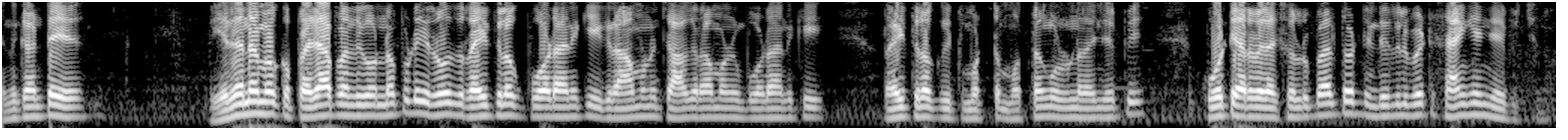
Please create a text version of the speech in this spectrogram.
ఎందుకంటే ఏదైనా ఒక ప్రజాప్రతినిధిగా ఉన్నప్పుడు ఈరోజు రైతులకు పోవడానికి ఈ గ్రామం నుంచి ఆ గ్రామానికి పోవడానికి రైతులకు ఇటు మొత్తం మొత్తం కూడా ఉన్నదని చెప్పి కోటి అరవై లక్షల రూపాయలతో నిధులు పెట్టి శాంక్షన్ చేయించినాం.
